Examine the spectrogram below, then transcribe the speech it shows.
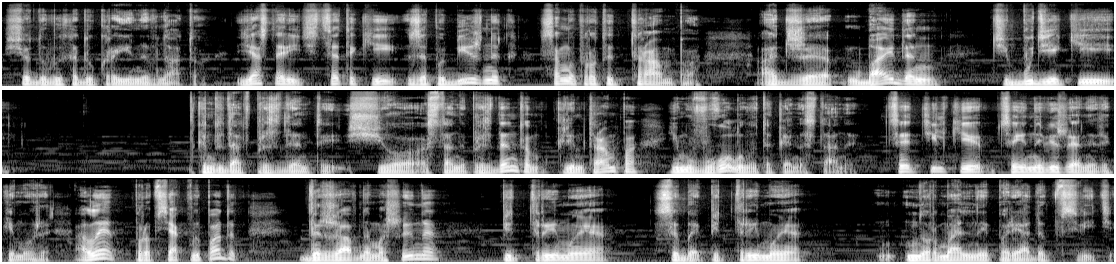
щодо виходу країни в НАТО. Ясна річ, це такий запобіжник саме проти Трампа, адже Байден чи будь-який кандидат в президенти, що стане президентом, крім Трампа, йому в голову таке не стане. Це тільки цей невіжений таке може. Але про всяк випадок державна машина підтримує себе, підтримує нормальний порядок в світі.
